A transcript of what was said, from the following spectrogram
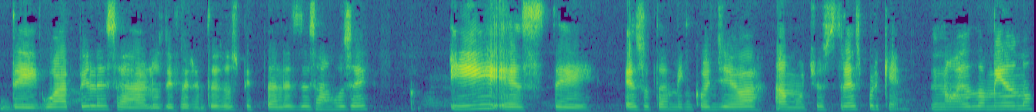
de Guapiles a los diferentes hospitales de San José. Y este eso también conlleva a mucho estrés porque no es lo mismo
